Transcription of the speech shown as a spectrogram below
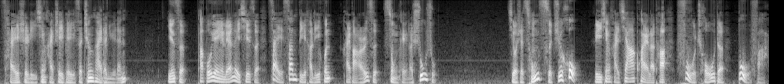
才是李青海这辈子真爱的女人，因此他不愿意连累妻子，再三逼他离婚，还把儿子送给了叔叔。就是从此之后，李青海加快了他复仇的步伐。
